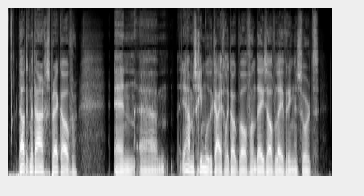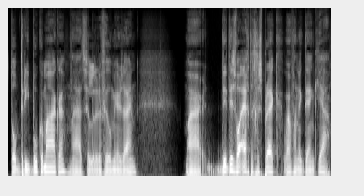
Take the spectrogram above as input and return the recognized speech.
Daar had ik met haar een gesprek over. En ehm, ja, misschien moet ik eigenlijk ook wel van deze aflevering een soort top drie boeken maken. Nou, het zullen er veel meer zijn. Maar dit is wel echt een gesprek waarvan ik denk, ja.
